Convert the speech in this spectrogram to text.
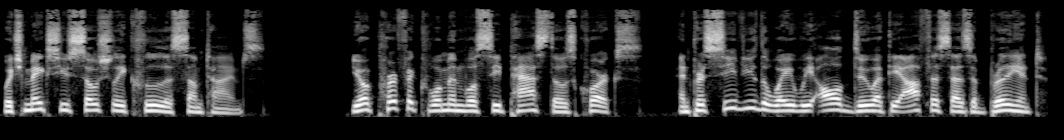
which makes you socially clueless sometimes. Your perfect woman will see past those quirks and perceive you the way we all do at the office as a brilliant,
